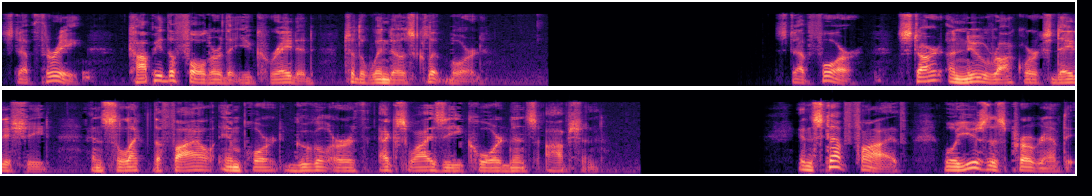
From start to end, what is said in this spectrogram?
Step 3. Copy the folder that you created to the Windows clipboard. Step 4. Start a new RockWorks datasheet and select the File Import Google Earth XYZ Coordinates option. In step 5, we'll use this program to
